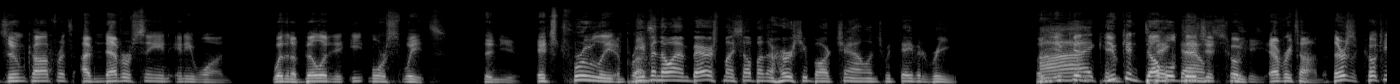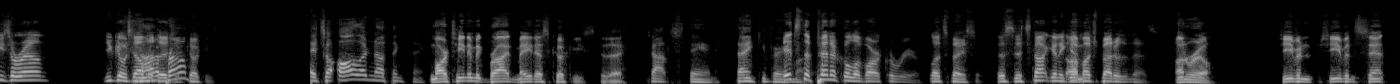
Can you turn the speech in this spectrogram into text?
Zoom conference. I've never seen anyone with an ability to eat more sweets than you. It's truly impressive. Even though I embarrassed myself on the Hershey bar challenge with David Reed. but you I can, can you can double take down digit sweets. cookie every time. If there's cookies around, you go It's double digit problem. cookies. It's an all or nothing thing. Martina McBride made us cookies today. It's outstanding. Thank you very It's much. It's the pinnacle of our career. Let's face it. This it's not going to get Um, much better than this. Unreal. She even she even sent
